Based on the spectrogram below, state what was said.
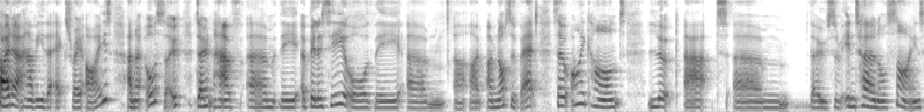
I don't have either x ray eyes, and I also don't have um, the ability or the, um, uh, I'm, I'm, not a vet, so I can't look at um, those sort of internal signs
